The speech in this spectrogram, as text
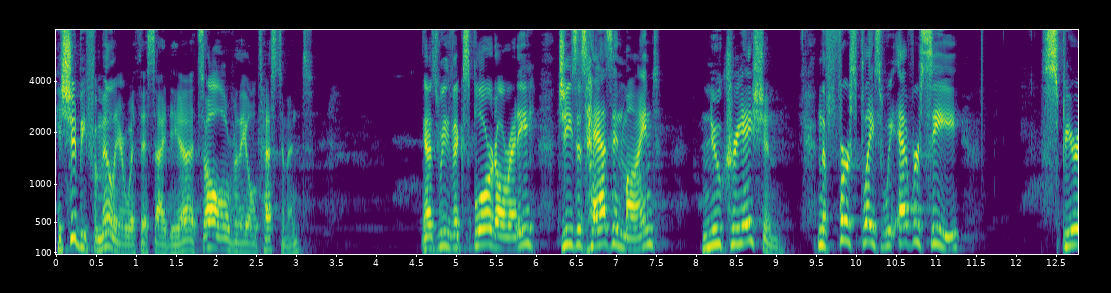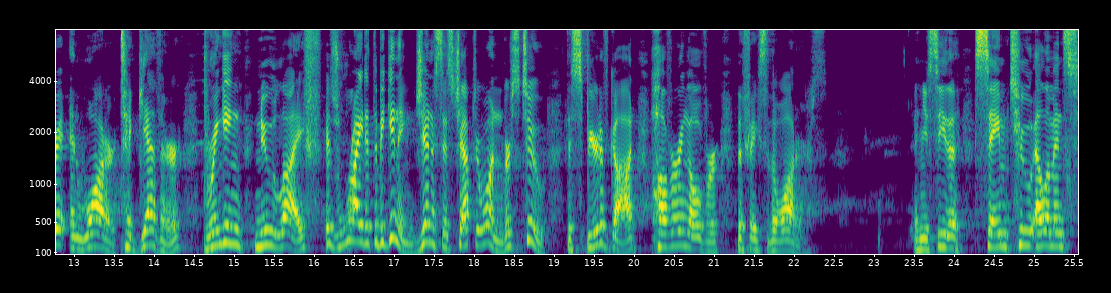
He should be familiar with this idea. It's all over the Old Testament. As we've explored already, Jesus has in mind new creation. In the first place we ever see spirit and water together bringing new life is right at the beginning genesis chapter 1 verse 2 the spirit of god hovering over the face of the waters and you see the same two elements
